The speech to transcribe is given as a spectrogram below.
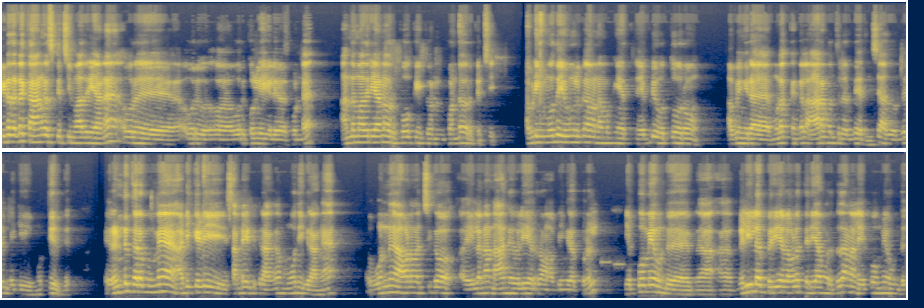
கிட்டத்தட்ட காங்கிரஸ் கட்சி மாதிரியான ஒரு ஒரு ஒரு கொள்கைகளை கொண்ட அந்த மாதிரியான ஒரு போக்கை கொண்ட ஒரு கட்சி. அப்படிங்கும்போது இவங்களுக்கும் நமக்கு எப்படி ஒத்து வரும் அப்படிங்கிற முழக்கங்கள் ஆரம்பத்துல இருந்தே இருந்துச்சு. அது வந்து இன்னைக்கு முத்தி இருக்கு ரெண்டு தரப்புமே அடிக்கடி சண்டையிட்டுக்கிறாங்க மோதிக்கிறாங்க. ஒண்ணு அவனை வச்சுக்கோ இல்லைன்னா நாங்க வெளியேறோம் அப்படிங்கிற குரல் எப்பவுமே உண்டு. வெளியில பெரிய அளவுல தெரியாம இருந்தது ஆனால் எப்பவுமே உண்டு.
